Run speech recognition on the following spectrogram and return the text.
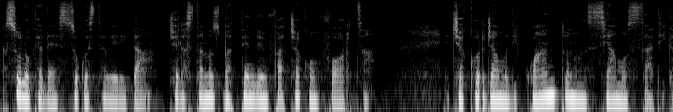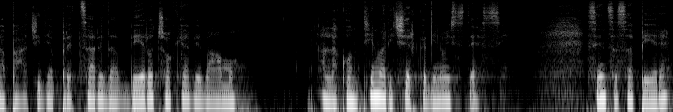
solo che adesso questa verità ce la stanno sbattendo in faccia con forza e ci accorgiamo di quanto non siamo stati capaci di apprezzare davvero ciò che avevamo, alla continua ricerca di noi stessi, senza sapere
